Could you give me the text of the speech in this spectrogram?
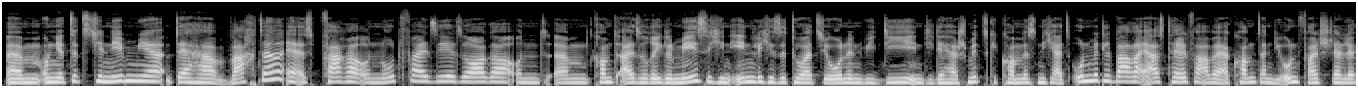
Ähm, und jetzt sitzt hier neben mir der Herr Wachter. Er ist Pfarrer und Notfallseelsorger und ähm, kommt also regelmäßig in ähnliche Situationen wie die, in die der Herr Schmitz gekommen ist. Nicht als unmittelbarer Ersthelfer, aber er kommt an die Unfallstelle,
